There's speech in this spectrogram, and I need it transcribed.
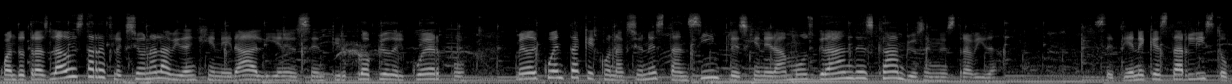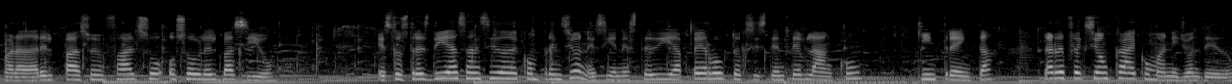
Cuando traslado esta reflexión a la vida en general y en el sentir propio del cuerpo, me doy cuenta que con acciones tan simples generamos grandes cambios en nuestra vida. Se tiene que estar listo para dar el paso en falso o sobre el vacío. Estos tres días han sido de comprensiones y en este día perro autoexistente blanco, King 30, la reflexión cae como anillo al dedo.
